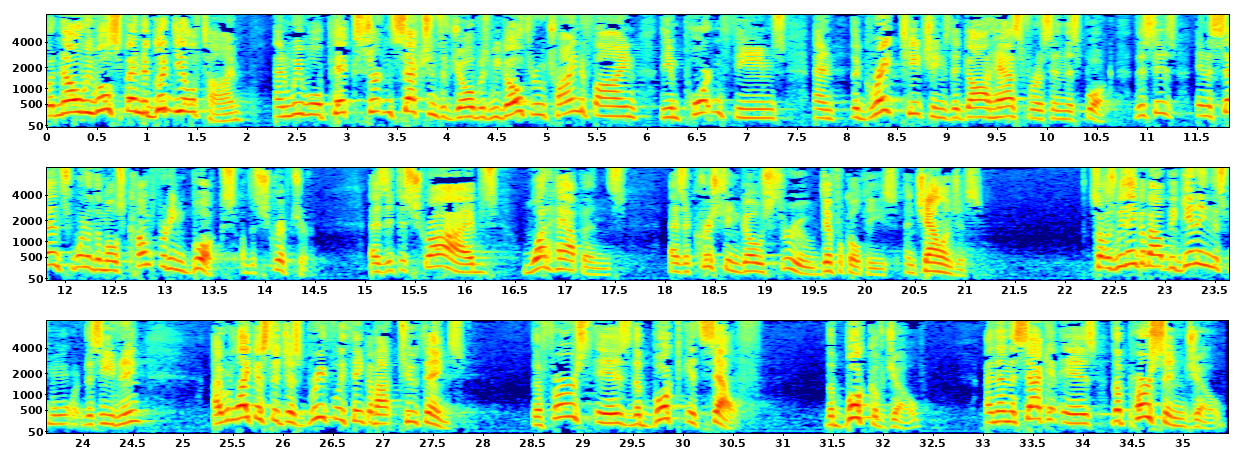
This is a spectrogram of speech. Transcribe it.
But no, we will spend a good deal of time and we will pick certain sections of Job as we go through trying to find the important themes and the great teachings that God has for us in this book. This is, in a sense, one of the most comforting books of the Scripture as it describes what happens as a Christian goes through difficulties and challenges. So as we think about beginning this, this evening, I would like us to just briefly think about two things. The first is the book itself, the book of Job. And then the second is the person Job.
